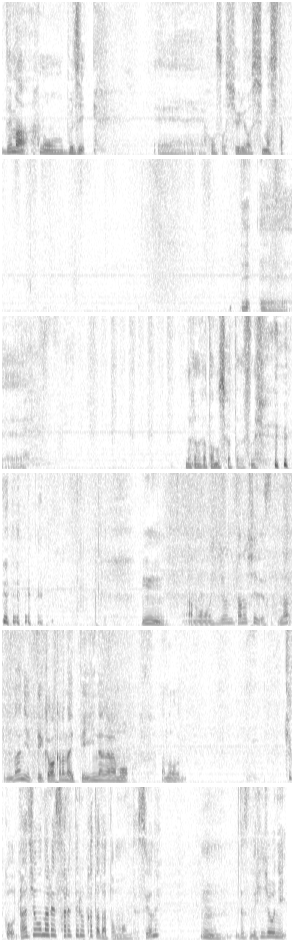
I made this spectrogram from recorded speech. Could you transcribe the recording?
でまああの無事、えー、放送終了しました。で、えー、なかなか楽しかったですね。うん。あの非常に楽しいです。な何言っていいかわからないって言いながらもあの結構ラジオ慣れされてる方だと思うんですよね。うん。ですね非常に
